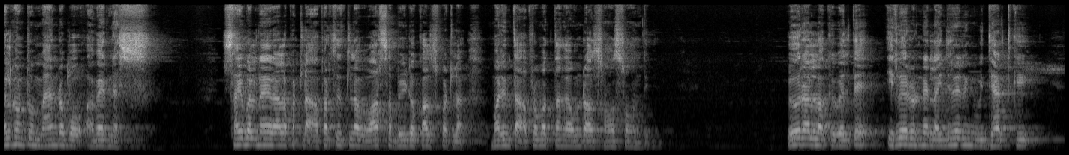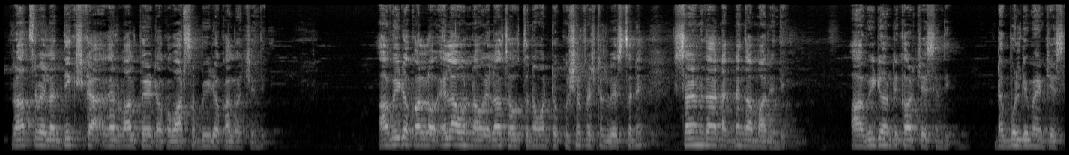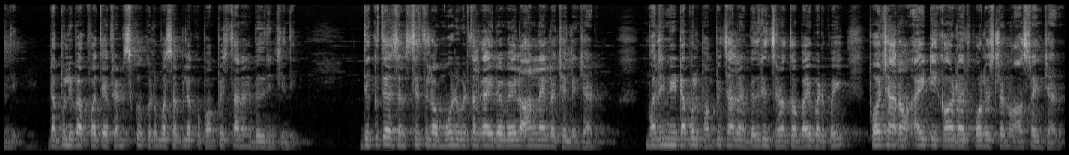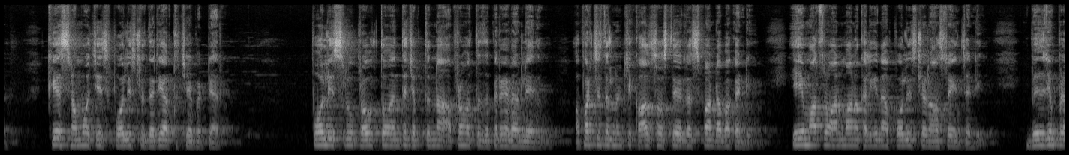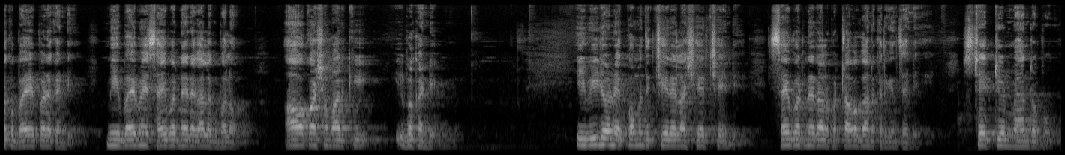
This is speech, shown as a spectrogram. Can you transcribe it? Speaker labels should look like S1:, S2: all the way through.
S1: Welcome to man robo awareness cyber నేరాల పట్ల అపరిచితుల WhatsApp video calls పట్ల మరింత అప్రమత్తంగా ఉండాల్సిన అవసరం ఉంది. వివరాల్లోకి వెళ్తే ఇరవై రెండు నెలల ఇంజనీరింగ్ విద్యార్థికి రాత్రివేళ దీక్షిక అగర్వాల్ పేరిట ఒక వాట్సాప్ వీడియో కాల్ వచ్చింది. ఆ వీడియో కాల్లో ఎలా ఉన్నావు ఎలా చదువుతున్నావు అంటూ క్వశ్చన్ ప్రశ్నలు వేస్తూనే సడన్గా నగ్నంగా మారింది. ఆ వీడియోని రికార్డ్ చేసింది. డబ్బులు డిమాండ్ చేసింది. డబ్బులు ఇవ్వకపోతే ఫ్రెండ్స్కు కుటుంబ సభ్యులకు పంపిస్తానని బెదిరించింది. దిక్కుతేసిన స్థితిలో మూడు విడతలుగా ఇరవై వేలు ఆన్లైన్లో చెల్లించాడు. మరిన్ని డబ్బులు పంపించాలని బెదిరించడంతో భయపడిపోయి పోచారం ఐటీ కార్డర్ పోలీసులను ఆశ్రయించాడు. కేసు నమోదు చేసి పోలీసులు దర్యాప్తు చేపట్టారు. పోలీసులు ప్రభుత్వం ఎంత చెప్తున్నా అప్రమత్తత పెరగడం లేదు. అపరిచితుల నుంచి కాల్స్ వస్తే రెస్పాండ్ అవ్వకండి. ఏమాత్రం అనుమానం కలిగినా పోలీసులను ఆశ్రయించండి. బెదిరింపులకు భయపడకండి. మీ భయమే సైబర్ నేరగాళ్ళకు బలం. ఆ అవకాశం వారికి ఇవ్వకండి. ఈ వీడియోను ఎక్కువ మందికి చేరేలా షేర్ చేయండి. సైబర్ నేరాల పట్ల అవగాహన కలిగించండి. స్టేట్ ట్యూన్ మ్యాన్ రూపం.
